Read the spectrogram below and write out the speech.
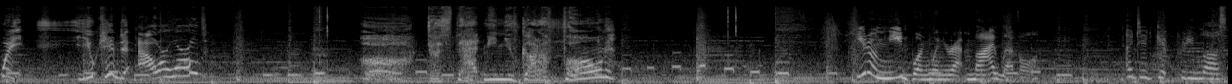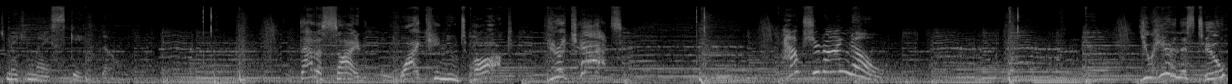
Wait, you came to our world? Does that mean you've got a phone? You don't need one when you're at my level. I did get pretty lost making my escape, though. That aside, why can you talk? You're a cat! How should I know? You hearing this too?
